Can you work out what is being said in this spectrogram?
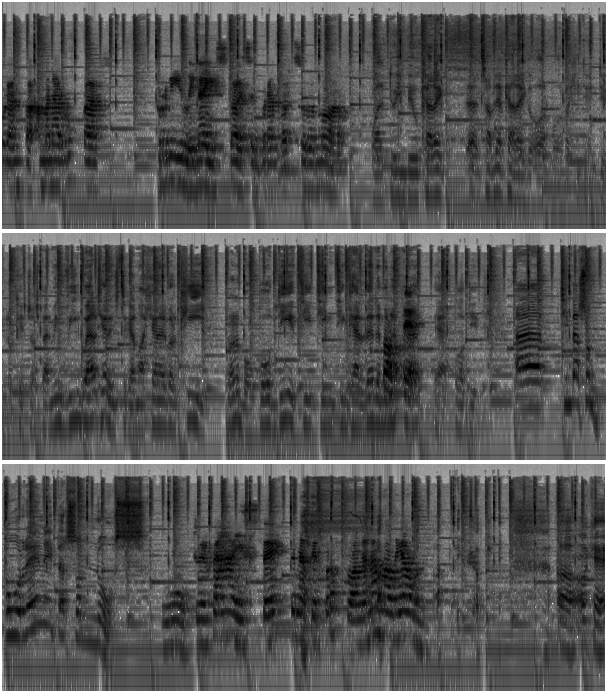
gwrando a mae yna rhywbeth really nice does yn gwrando ar twr y môr. Wel, dwi'n byw carreg, uh, tafliad carreg o'r môr, felly dwi'n dwi lwcus dros ben. Fi'n fi gweld ti ar Instagram allan efo'r ci. Bron y bob, bob dydd ti'n ti, ti, ti cerdded yma. Bob dydd. Ie, bob dydd. Uh, ti'n berson bore neu berson nos? O, dwi'n faes di. Dyna di'r broblem yn aml iawn. Reit, oce. Okay. Uh, okay.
